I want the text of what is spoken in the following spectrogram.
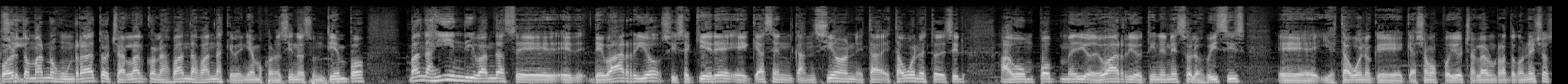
poder tomarnos un rato, charlar con las bandas, bandas que veníamos conociendo hace un tiempo, bandas indie, bandas eh, eh, de barrio, si se quiere, que hacen canción, está, está bueno esto de decir, hago un pop medio de barrio, tienen eso Los Bicis, y está bueno que hayamos podido charlar un rato con ellos.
